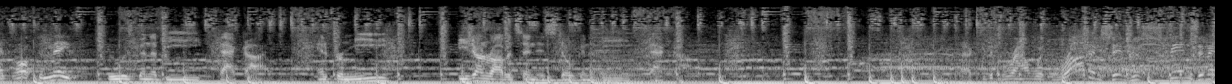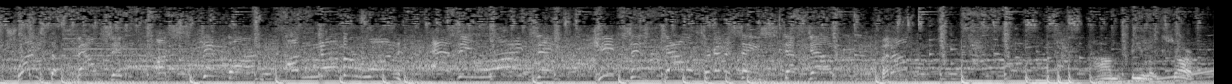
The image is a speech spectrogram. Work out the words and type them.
That's Austin Nace. who is going to be that guy. And for me, Bijan Robinson is still going to be that guy. Back to the ground with Robinson who spins and then tries to bounce it. A stiff arm, another one as he rides it, keeps his balance. They're going to say stepped out, but up. I'm Felix Sharp.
